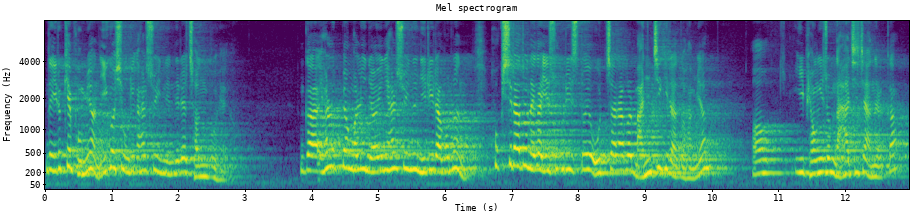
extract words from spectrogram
근데 이렇게 보면 이것이 우리가 할 수 있는 일의 전부예요. 그러니까 혈루병 걸린 여인이 할 수 있는 일이라고는 혹시라도 내가 예수 그리스도의 옷자락을 만지기라도 하면 어, 이 병이 좀 나아지지 않을까?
